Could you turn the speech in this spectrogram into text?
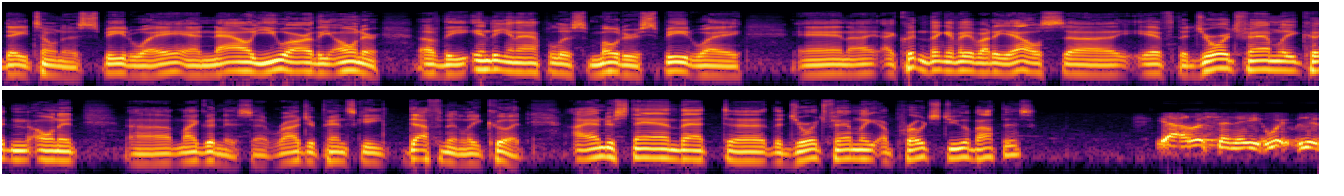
Daytona Speedway, and now you are the owner of the Indianapolis Motor Speedway. And I, I couldn't think of anybody else. Uh, if the George family couldn't own it, uh, my goodness, uh, Roger Penske definitely could. I understand that uh, the George family approached you about this. Yeah, listen, we we,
